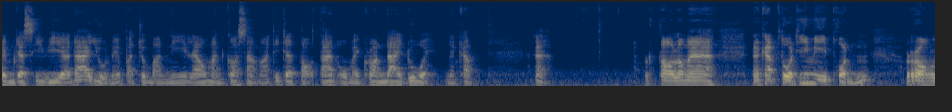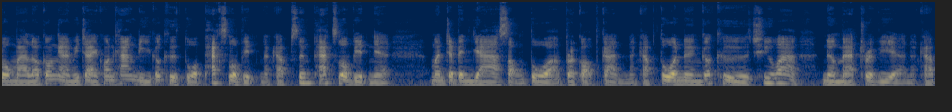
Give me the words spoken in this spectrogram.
remdesivir ได้อยู่ในปัจจุบันนี้แล้วมันก็สามารถที่จะต่อต้านโอไมครอนได้ด้วยนะครับ ต่อลงมานะครับตัวที่มีผลรองลงมาแล้วก็งานวิจัยค่อนข้างดีก็คือตัว Paxlovid นะครับซึ่ง Paxlovid เนี่ยมันจะเป็นยา 2 ตัวประกอบกันนะครับ ตัวหนึ่งก็คือชื่อว่า Nirmatrelvir นะครับ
